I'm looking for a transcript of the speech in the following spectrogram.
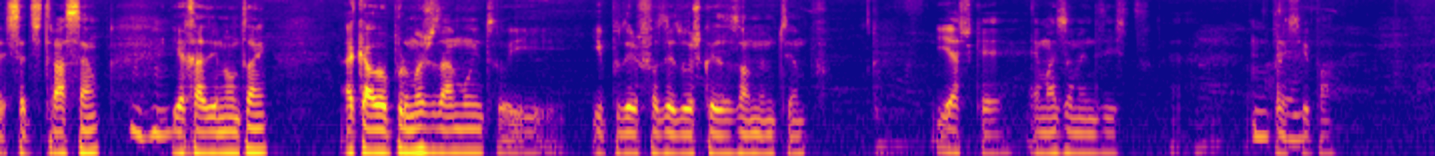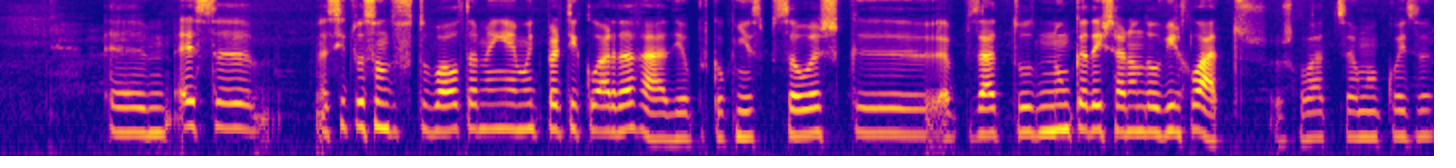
essa distração uhum. e a rádio não tem, acaba por me ajudar muito e, e poder fazer duas coisas ao mesmo tempo. E acho que é, é mais ou menos isto, o okay. principal essa a situação do futebol também é muito particular da rádio, porque eu conheço pessoas que, apesar de tudo, nunca deixaram de ouvir relatos. Os relatos é uma coisa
